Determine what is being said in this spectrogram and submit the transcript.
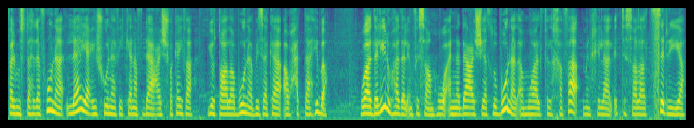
فالمستهدفون لا يعيشون في كنف داعش فكيف يطالبون بزكاة أو حتى هبة؟ ودليل هذا الانفصام هو أن داعش يطلبون الأموال في الخفاء من خلال اتصالات سرية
